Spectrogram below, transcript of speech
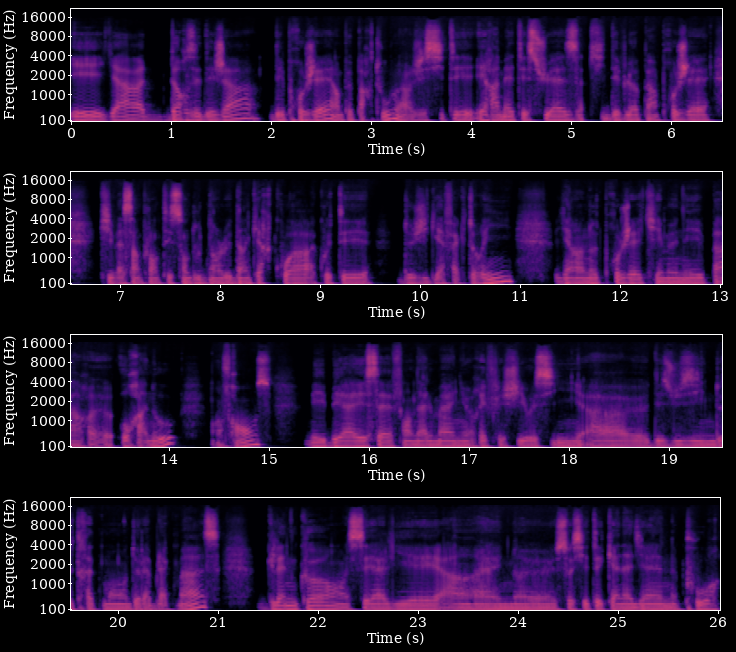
Et il y a d'ores et déjà des projets un peu partout. j'ai cité Eramet et Suez qui développent un projet qui va s'implanter sans doute dans le Dunkerquois à côté de Gigafactory. Il y a un autre projet qui est mené par euh, Orano en France, mais BASF en Allemagne réfléchit aussi à euh, des usines de traitement de la black mass. Glencore s'est allié à une euh, société canadienne pour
